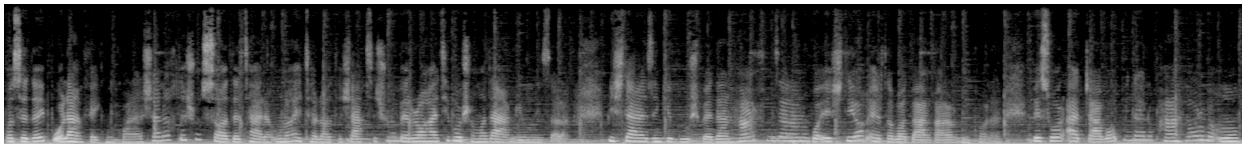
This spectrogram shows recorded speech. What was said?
با صدای بلند فکر می‌کنن. شناختشون ساده تره. اونا اطلاعات شخصیشون رو به راحتی با شما در میون می‌ذارن. بیشتر از اینکه گوش بدن حرف می‌زنن و با اشتیاق ارتباط برقرار می‌کنن. به سرعت جواب میدن و پهنا رو به عمق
